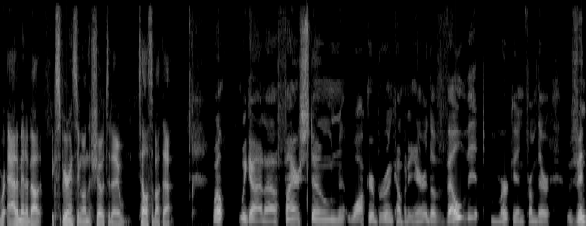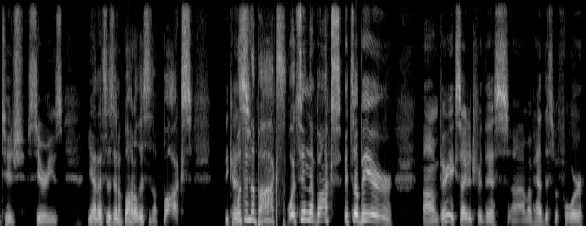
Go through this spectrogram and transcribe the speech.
were adamant about experiencing on the show today. Tell us about that. Well, we got uh, Firestone Walker Brewing Company here, the Velvet Merkin from their vintage series. Yeah, this is in a bottle. This is a box. Because What's in the box? What's in the box? It's a beer. Um, very excited for this. Um, I've had this before,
